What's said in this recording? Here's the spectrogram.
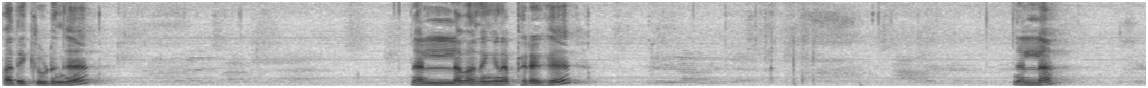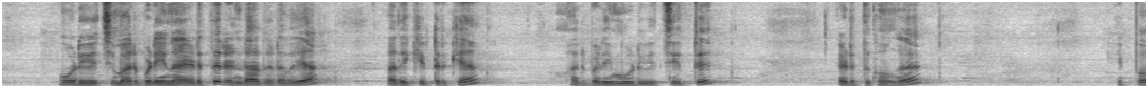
வதக்கி விடுங்க. நல்லா வதங்கின பிறகு நல்லா மூடி வச்சு மறுபடியும் நான் எடுத்து ரெண்டாவது தடவையாக வதக்கிட்டுருக்கேன். மறுபடியும் மூடி வச்சுட்டு எடுத்துக்கோங்க. இப்போ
